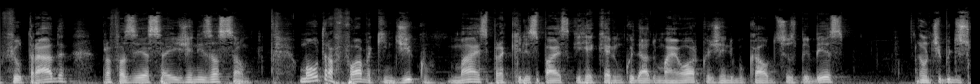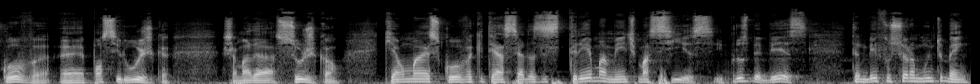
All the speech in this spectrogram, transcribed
filtrada para fazer essa higienização. Uma outra forma que indico, mais para aqueles pais que requerem um cuidado maior com a higiene bucal dos seus bebês, é um tipo de escova é, pós-cirúrgica, chamada surgical, que é uma escova que tem as cerdas extremamente macias e para os bebês também funciona muito bem.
